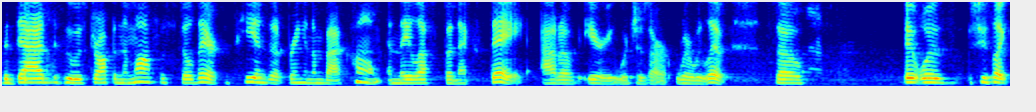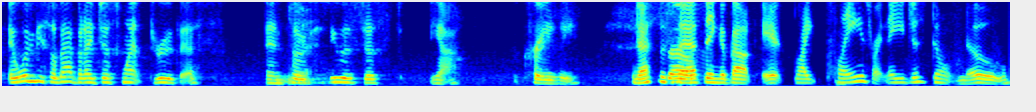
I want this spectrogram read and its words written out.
the dad who was dropping them off was still there because he ended up bringing them back home, and they left the next day out of Erie, which is our where we live. So it was. She's like, it wouldn't be so bad, but I just went through this, and so Yeah. she was just yeah crazy. That's the So- sad thing about it, like planes right now. You just don't know.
